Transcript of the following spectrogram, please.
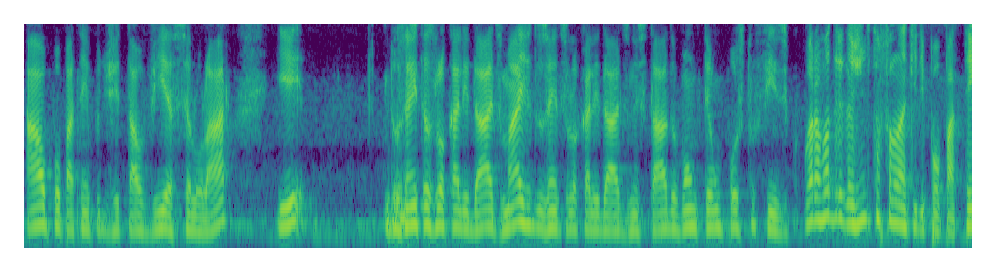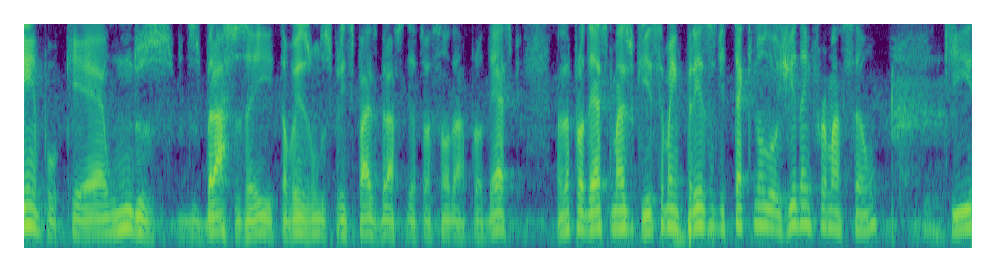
ao poupa tempo digital via celular e 200 localidades, mais de 200 localidades no estado vão ter um posto físico. Agora, Rodrigo, a gente está falando aqui de Poupa Tempo, que é um dos, dos, braços aí, talvez um dos principais braços de atuação da Prodesp, mas a Prodesp, mais do que isso, é uma empresa de tecnologia da informação que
